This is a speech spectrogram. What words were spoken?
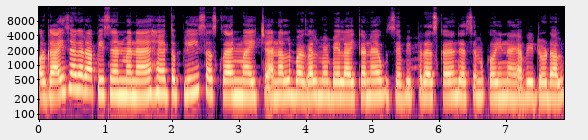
और गाइस अगर आप इस चैनल में नए हैं तो प्लीज़ सब्सक्राइब माय चैनल बगल में बेल आइकन है, उसे भी प्रेस करें, जैसे मैं कोई नया वीडियो डालूँ।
